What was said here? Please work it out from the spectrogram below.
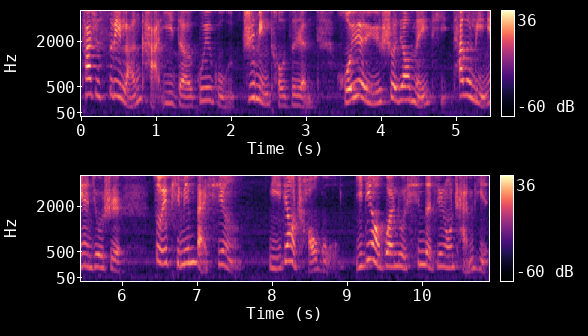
他是斯里兰卡裔的硅谷知名投资人，活跃于社交媒体。他的理念就是作为平民百姓。你一定要炒股，一定要关注新的金融产品。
